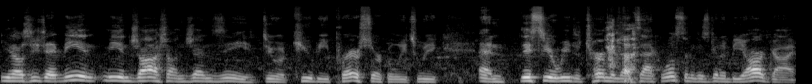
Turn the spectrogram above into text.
you know, CJ, me and me and Josh on Gen Z do a QB prayer circle each week, and this year we determined that Zach Wilson was going to be our guy.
